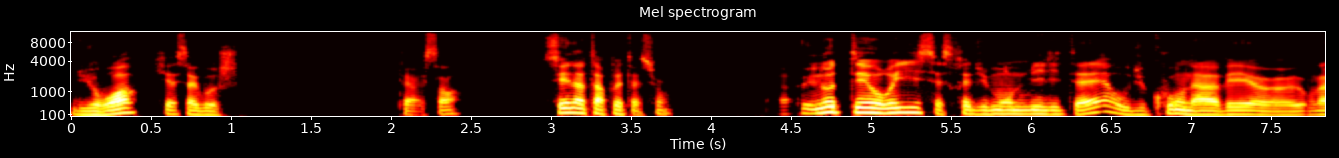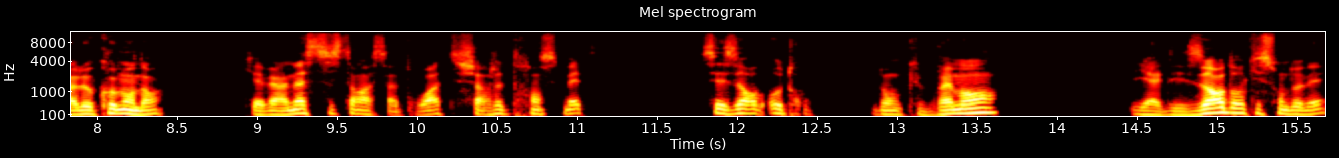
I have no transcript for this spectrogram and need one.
du roi qui est à sa gauche. Intéressant. C'est une interprétation. Une autre théorie, ce serait du monde militaire où du coup on avait, on a le commandant qui avait un assistant à sa droite chargé de transmettre ses ordres aux troupes. Donc vraiment, il y a des ordres qui sont donnés.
